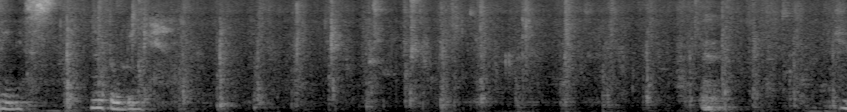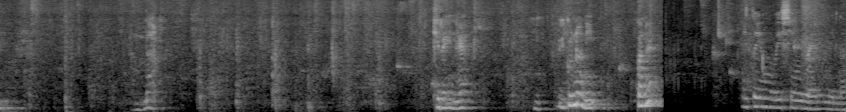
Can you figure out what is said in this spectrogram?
linis-linis ng tubig. Ganda. Kirain eh. Iko na ni. Kane? Ito yung wishing well nila.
